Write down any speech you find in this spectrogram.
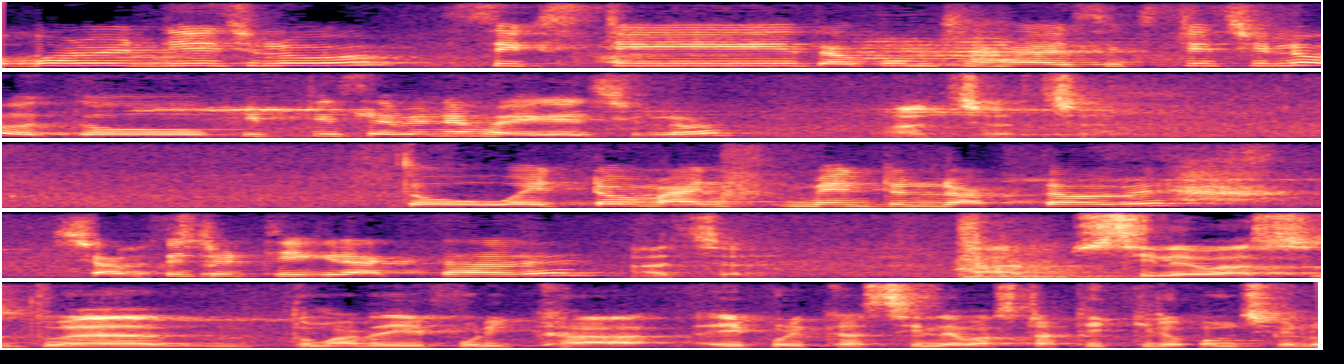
ওভার ওয়েট দিয়েছিল সিক্সটি তখন হ্যাঁ সিক্সটি ছিল তো ফিফটি সেভেনে হয়ে গেছিল। আচ্ছা আচ্ছা। তো ওয়েটটাও মেনটেন রাখতে হবে সব কিছু ঠিক রাখতে হবে। আচ্ছা। আর সিলেবাস তোমার এই পরীক্ষা এই পরীক্ষার সিলেবাসটা ঠিক কীরকম ছিল?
